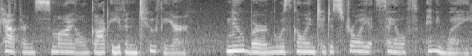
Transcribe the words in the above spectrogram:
Catherine's smile got even toothier. Newburg was going to destroy itself anyway.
